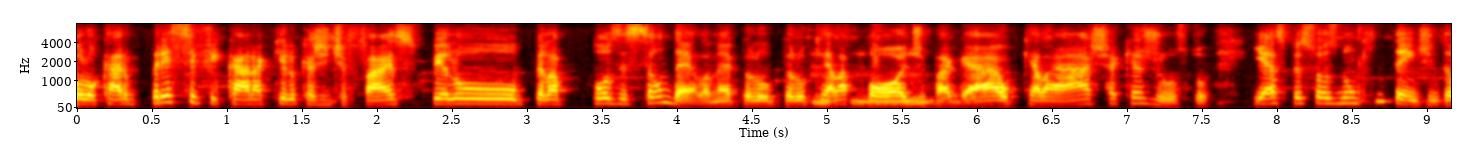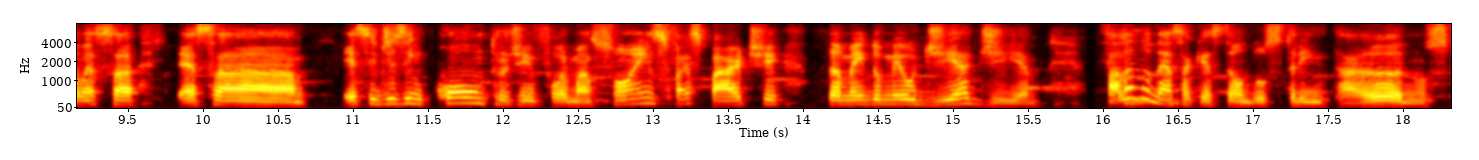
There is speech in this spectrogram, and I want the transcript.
colocar, precificar aquilo que a gente faz pelo, pela posição dela, né? Pelo, pelo que uhum. ela pode pagar, o que ela acha que é justo. E as pessoas nunca entendem. Então, essa, essa, esse desencontro de informações faz parte também do meu dia a dia. Falando uhum. nessa questão dos 30 anos,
